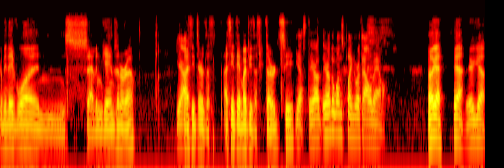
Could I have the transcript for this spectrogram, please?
I mean, they've won seven games in a row. yeah, I think they're the. I think they might be the third seed. yes, they are. They are the ones playing North Alabama. Okay. Yeah. There you go.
